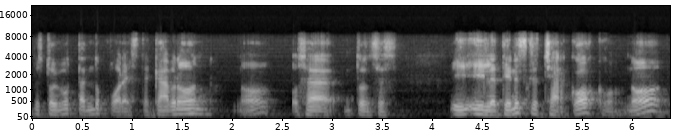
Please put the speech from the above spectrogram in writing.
estoy votando por este cabrón, ¿no? O sea, entonces, y, le tienes que echar coco, ¿no?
